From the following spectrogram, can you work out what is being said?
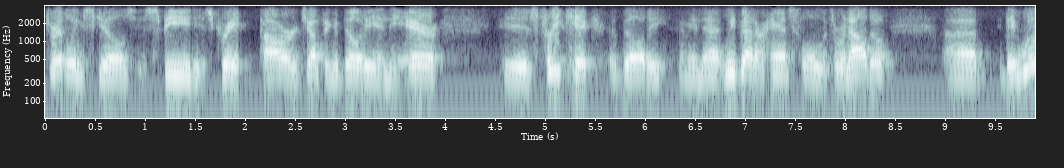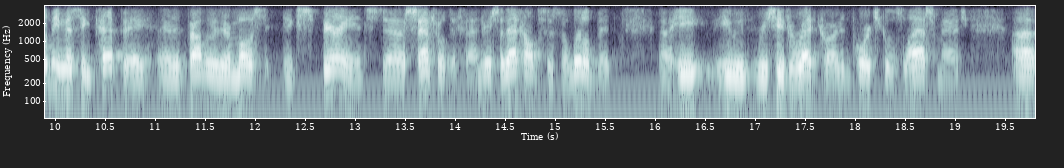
dribbling skills, his speed, his great power, jumping ability in the air, his free kick ability. I mean, that we've got our hands full with Ronaldo. Uh, they will be missing Pepe, uh, probably their most experienced uh, central defender, so that helps us a little bit. Uh, he he received a red card in Portugal's last match. Uh,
